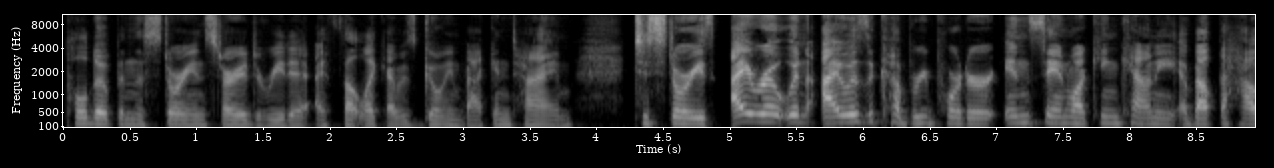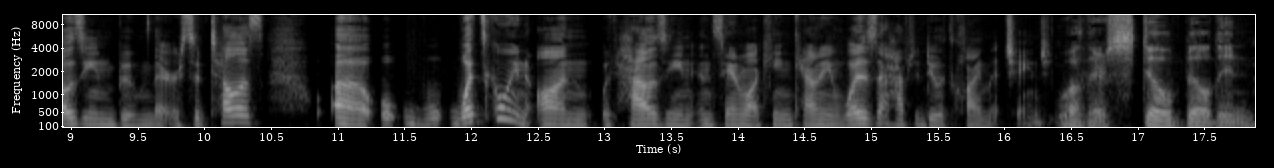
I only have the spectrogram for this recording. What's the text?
pulled open the story and started to read it, I felt like I was going back in time to stories I wrote when I was a cub reporter in San Joaquin County about the housing boom there. So tell us uh, what's going on with housing in San Joaquin County and what does that have to do with climate change? Well, they're still building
